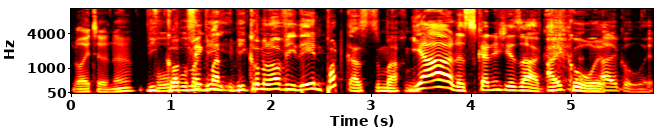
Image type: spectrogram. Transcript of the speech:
Leute, ne? Wie, Wo- kommt wo man, wie, wie kommt man auf die Idee, einen Podcast zu machen? Ja, das kann ich dir sagen. Alkohol. Alkohol.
